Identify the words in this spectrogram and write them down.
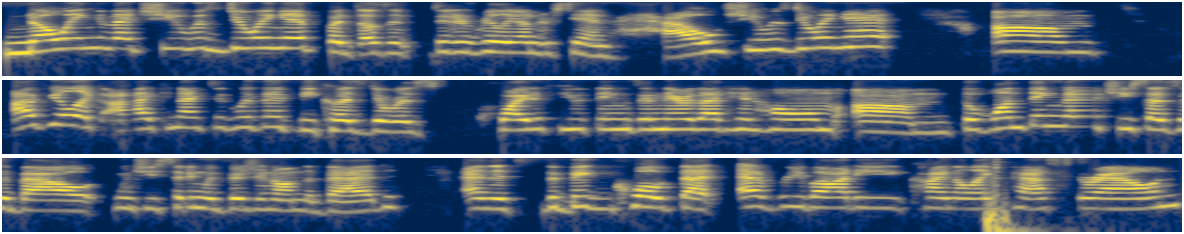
knowing that she was doing it but doesn't didn't really understand how she was doing it. Um i feel like i connected with it because there was quite a few things in there that hit home. Um the one thing that she says about when she's sitting with vision on the bed and it's the big quote that everybody kind of like passed around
